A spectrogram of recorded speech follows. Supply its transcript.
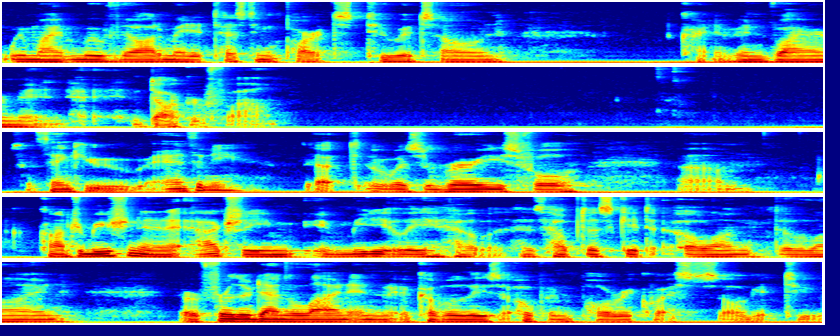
We might move the automated testing parts to its own kind of environment and Docker file. So thank you, Anthony. That was a very useful um, contribution and it actually immediately help, has helped us get along the line or further down the line in a couple of these open pull requests I'll get to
